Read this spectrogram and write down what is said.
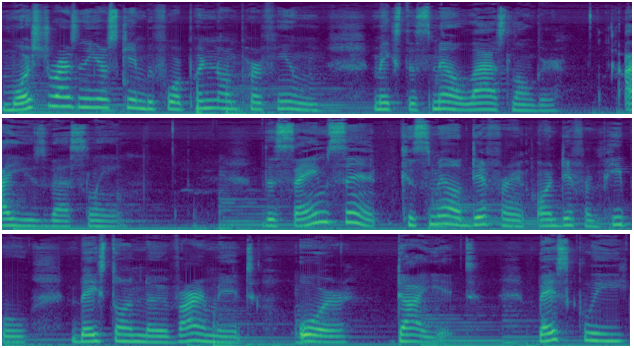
moisturizing your skin before putting on perfume makes the smell last longer. I use Vaseline. The same scent could smell different on different people based on the environment or diet, basically,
